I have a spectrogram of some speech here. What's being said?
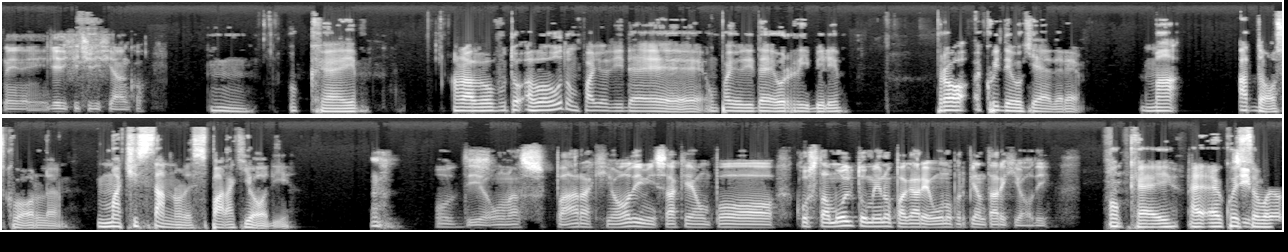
negli edifici di fianco. Mm, ok. Allora, avevo avuto, avevo avuto un, paio di idee, un paio di idee orribili, però qui devo chiedere, ma a Doskwall, ma ci stanno le sparachiodi? Oddio, una spara chiodi mi sa che è un po'... costa molto meno pagare uno per piantare chiodi. Ok, eh, eh, questo sì. volevo...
